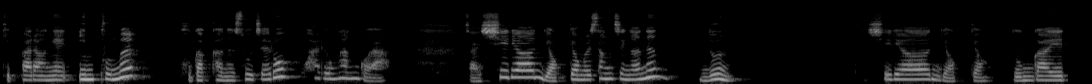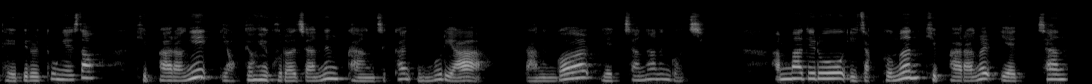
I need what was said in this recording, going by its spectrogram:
기파랑의 인품을 부각하는 소재로 활용한 거야. 자, 시련, 역경을 상징하는 눈, 시련, 역경, 눈과의 대비를 통해서 기파랑이 역경에 굴하지 않는 강직한 인물이야 라는 걸 예찬하는 거지. 한마디로 이 작품은 기파랑을 예찬,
